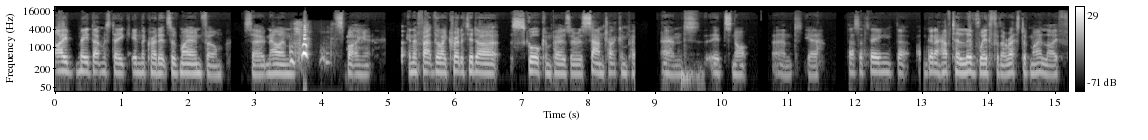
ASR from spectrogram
I made that mistake in the credits of my own film, so now I'm spotting it in the fact that I credited a score composer as soundtrack composer, and it's not. And yeah, that's a thing that I'm gonna have to live with for the rest of my life.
